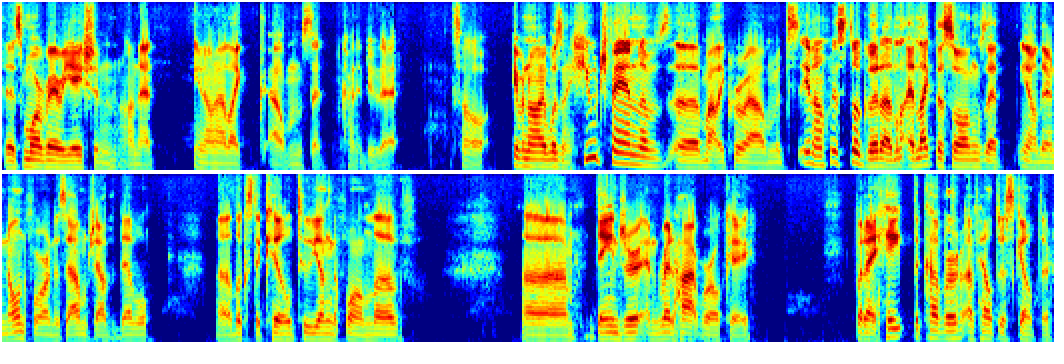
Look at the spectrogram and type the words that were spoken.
There's more variation on that, you know. And I like albums that kind of do that. So even though I wasn't a huge fan of uh, Motley Crue album, it's you know it's still good. I, I like the songs that you know they're known for on this album. "Shout the Devil," uh, "Looks to Kill," "Too Young to Fall in Love," um, "Danger," and "Red Hot" were okay. But I hate the cover of "Helter Skelter."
